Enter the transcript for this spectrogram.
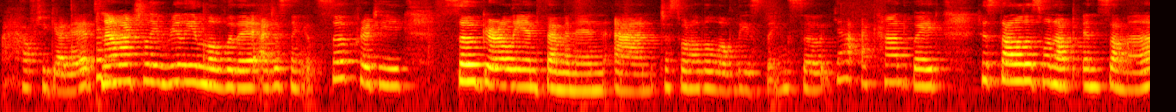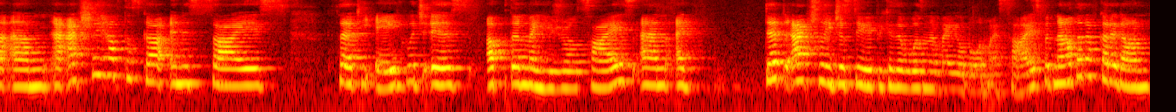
I have to get it. And I'm actually really in love with it. I just think it's so pretty, so girly and feminine and just one of the loveliest things. So yeah, I can't wait to style this one up in summer. Um, I actually have this got in a size 38, which is up than my usual size. And I did actually just do it because it wasn't available in my size but now that I've got it on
